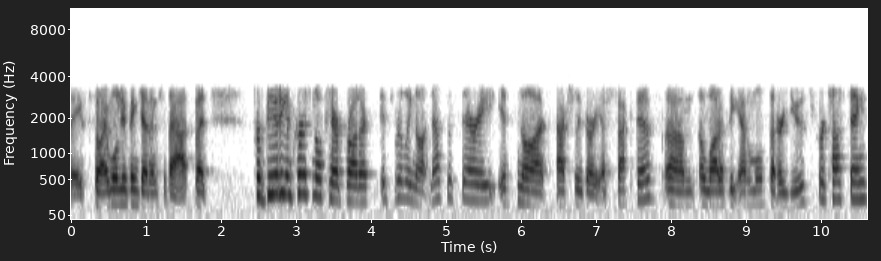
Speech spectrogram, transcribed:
safe. So I won't even get into that. But for beauty and personal care products, it's really not necessary. It's not actually very effective. Um, a lot of the animals that are used for testing,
